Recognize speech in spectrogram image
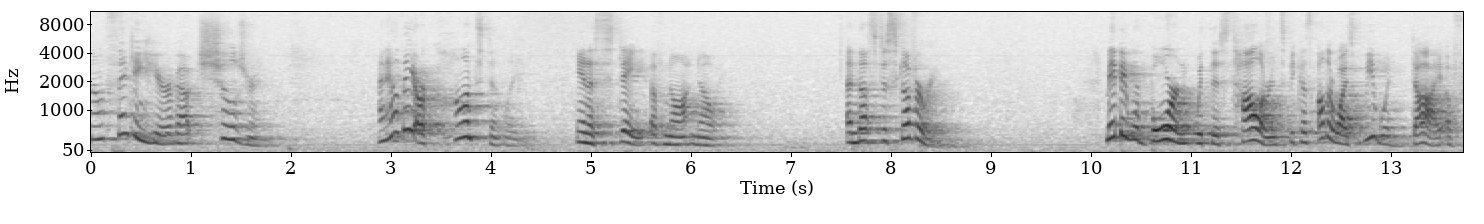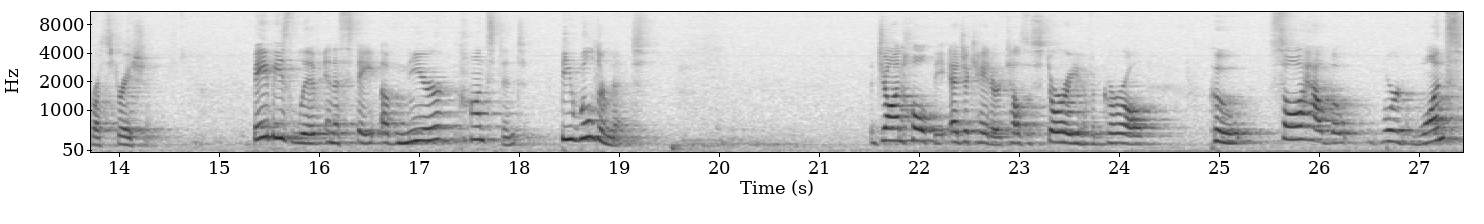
Now, I'm thinking here about children and how they are constantly in a state of not knowing and thus discovery. Maybe we're born with this tolerance because otherwise we would die of frustration. Babies live in a state of near constant bewilderment. John Holt, the educator, tells a story of a girl who saw how the word once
